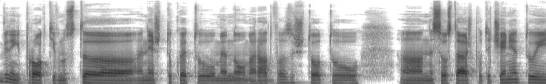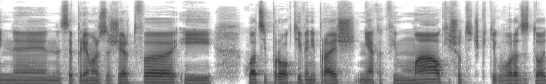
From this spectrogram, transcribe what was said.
винаги проактивността е нещо, което ме много ме радва, защото не се оставяш по течението и не, не се приемаш за жертва. И когато си проактивен и правиш някакви малки, защото всички ти говорят за, това,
